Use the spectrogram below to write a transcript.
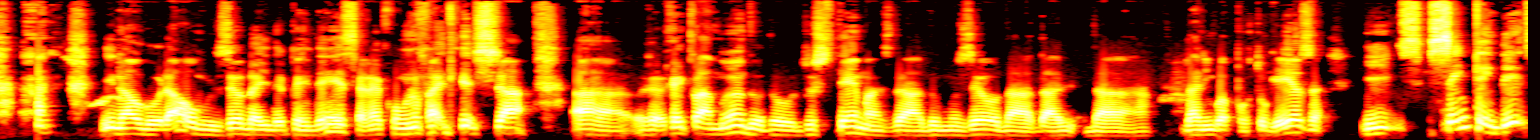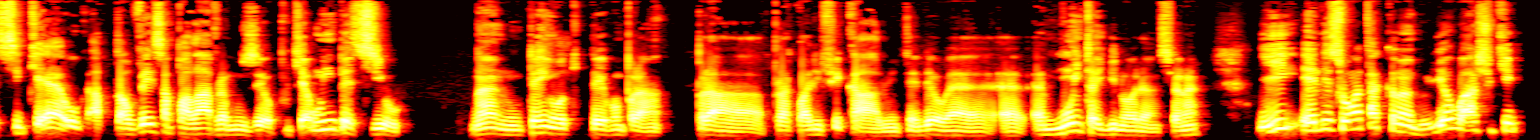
inaugurar o Museu da Independência, né, como não vai deixar uh, reclamando do, dos temas da, do Museu da, da, da, da, Língua Portuguesa, e sem entender sequer o, a, talvez a palavra museu, porque é um imbecil, né, não tem outro termo para qualificá-lo, entendeu? É, é, é muita ignorância, né? E eles vão atacando. E eu acho que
